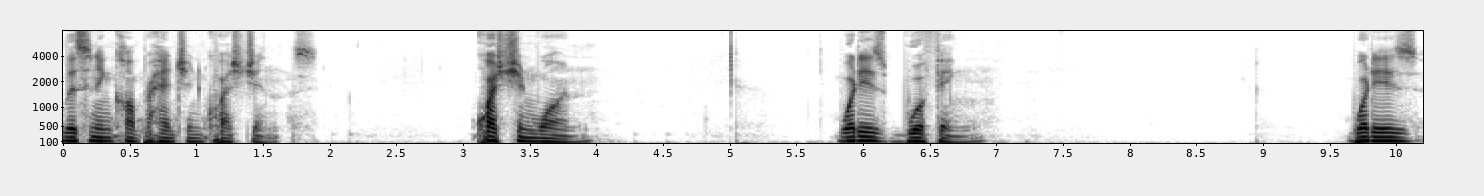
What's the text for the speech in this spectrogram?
Listening Comprehension Questions. Question 1 What is woofing? What is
